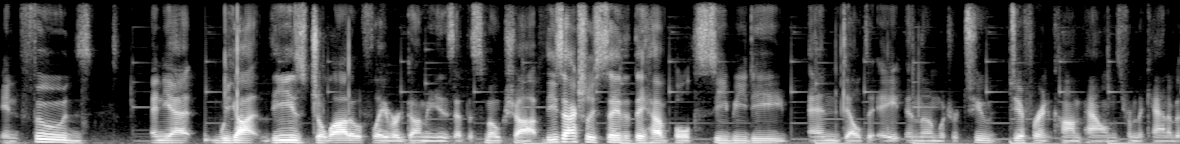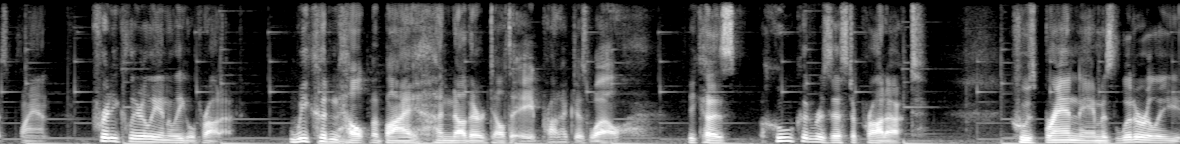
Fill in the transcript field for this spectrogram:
in foods, and yet we got these gelato flavored gummies at the smoke shop. These actually say that they have both CBD and Delta 8 in them, which are two different compounds from the cannabis plant. Pretty clearly an illegal product. We couldn't help but buy another Delta 8 product as well, because who could resist a product whose brand name is literally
